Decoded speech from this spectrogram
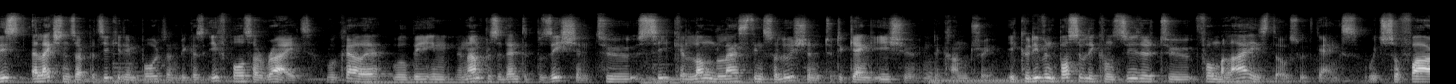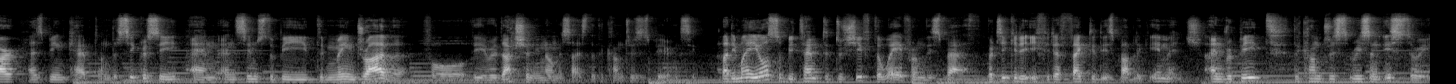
These elections are particularly important because if polls are right, Bukele will be in an unprecedented position to seek a long-lasting solution to the gang issue in the country. It could even possibly consider to formalize those with gangs, which so far has been kept under secrecy and, and seems to be the main driver for the reduction in homicides that the country is experiencing. But he may also be tempted to shift away from this path, particularly if it affected his public image, and repeat the country's recent history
